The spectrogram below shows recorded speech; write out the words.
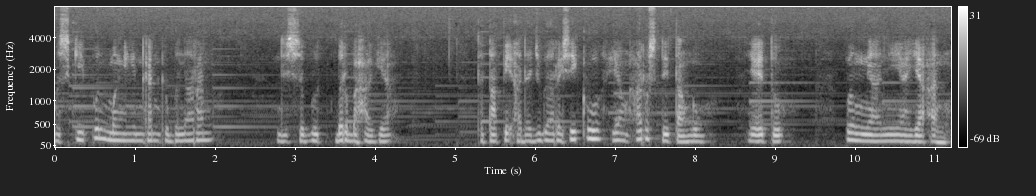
Meskipun menginginkan kebenaran disebut berbahagia, tetapi ada juga risiko yang harus ditanggung, yaitu penganiayaan.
